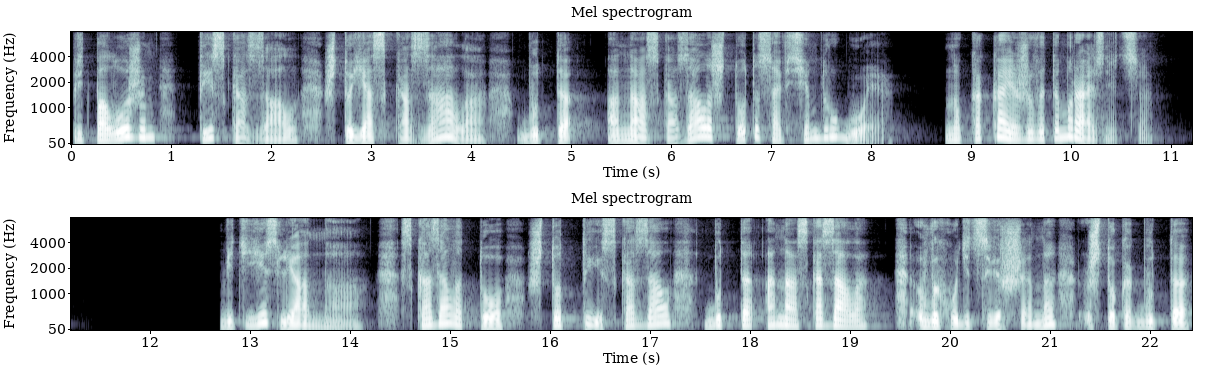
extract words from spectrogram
Предположим, ты сказал, что я сказала, будто она сказала что-то совсем другое. Но какая же в этом разница? Ведь если она сказала то, что ты сказал, будто она сказала, выходит совершенно, что как будто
